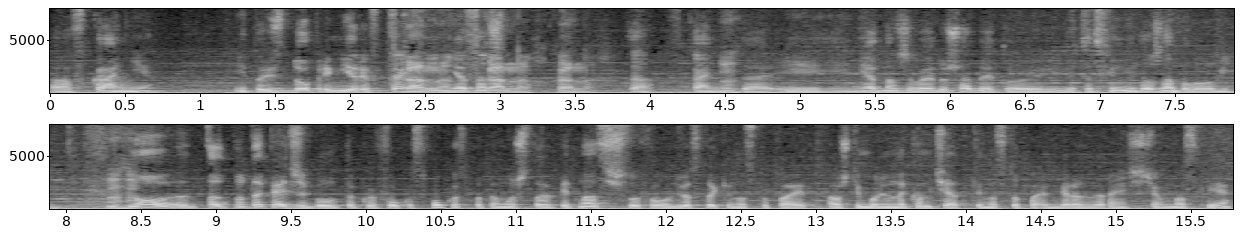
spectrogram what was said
э, в Канне. И то есть до премьеры в В Канне Каннах, ни одна... в Каннах, в Каннах. Да, в Канне, Мгм. да. И ни одна живая душа до этого этот фильм не должна была увидеть. Мгм. Но т- тут опять же был такой фокус-фокус, потому что 15 часов в Владивостоке наступает, а уж тем более на Камчатке наступает гораздо раньше, чем в Москве.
